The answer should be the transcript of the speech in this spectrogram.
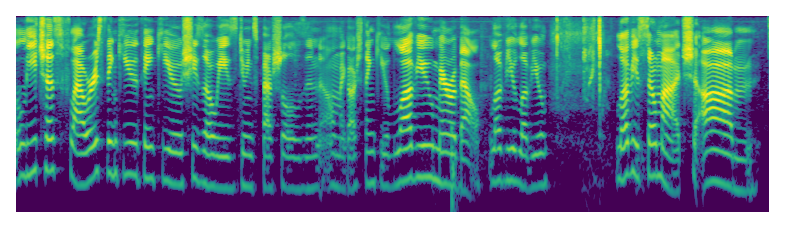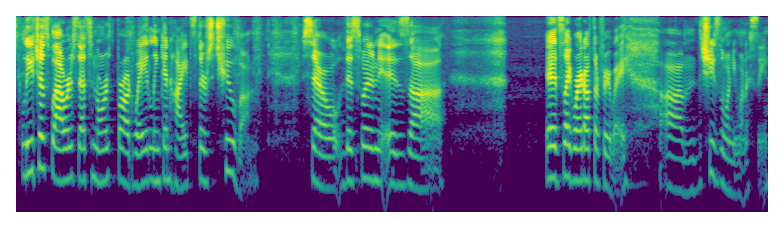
Leech's Flowers. Thank you, thank you. She's always doing specials, and oh my gosh, thank you. Love you, Maribel. Love you, love you. Love you so much. Um, Leech's Flowers, that's North Broadway, Lincoln Heights. There's two of them. So this one is uh it's like right off the freeway. Um she's the one you want to see.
